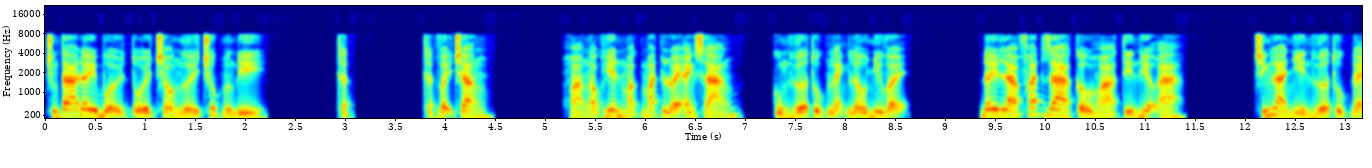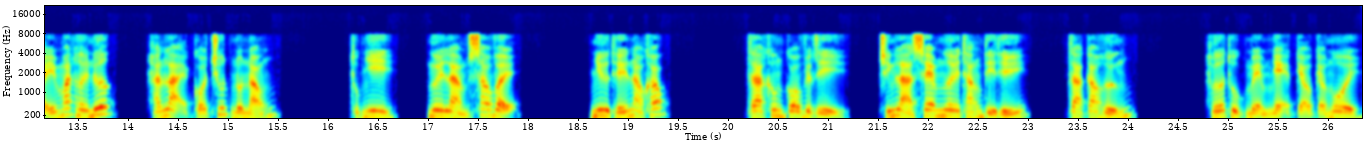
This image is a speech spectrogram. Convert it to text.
chúng ta đây buổi tối cho người chúc mừng đi. Thật, thật vậy chăng? Hòa Ngọc Hiên mặc mắt lóe ánh sáng, cùng hứa thục lạnh lâu như vậy. Đây là phát ra cầu hòa tín hiệu A. Chính là nhìn hứa thục đấy mắt hơi nước, hắn lại có chút nôn nóng. Thục nhi, ngươi làm sao vậy? Như thế nào khóc? Ta không có việc gì, chính là xem ngươi thắng tỉ thí, ta cao hứng. Hứa thục mềm nhẹ kéo kéo môi.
